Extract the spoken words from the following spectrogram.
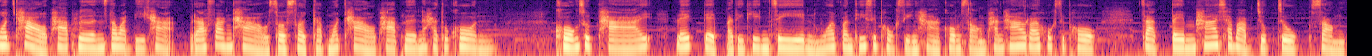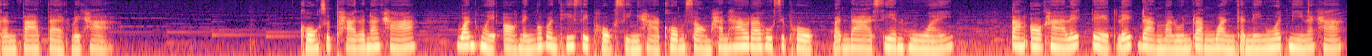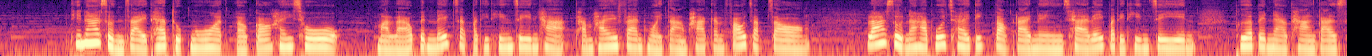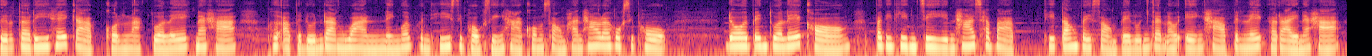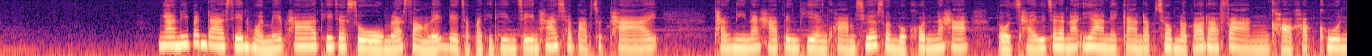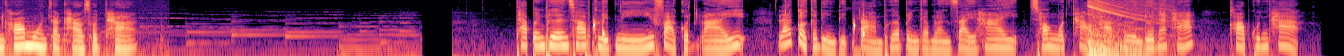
มดข่าวพาเพลิน สวัสดีค่ะ รับฟังข่าวสดๆกับมดข่าวพาเพลินนะคะทุกคน โค้งสุดท้าย เลขเด็ดปฏิทินจีน งวดวันที่ 16 สิงหาคม 2566 จัดเต็ม 5 ฉบับจุกๆ ส่องกันตาแตกเลยค่ะ โค้งสุดท้ายแล้วนะคะ วันหวยออกในงวดวันที่ 16 สิงหาคม 2566 บรรดาเซียนหวย ต่างออกหาเลขเด็ดเลขดังมาลุ้นรางวัลกันในงวดนี้นะคะ ที่น่าสนใจแทบทุกงวด แล้วก็ให้โชค มาแล้วเป็นเลขจากปฏิทินจีนค่ะทำให้แฟนหวยต่างพากันเฝ้าจับจอง ล่าสุดนะคะผู้ใช้ t ิ k t o k รายหนึ่งแชร์เลขปฏิทินจีน เพื่อเป็นแนวทางการซื้อลอตเตอรี่ให้กับคนรักตัวเลขนะคะ เพื่อเอาไปลุ้นรางวัลในงวดวันที่ 16 สิงหาคม 2566 โดยเป็นตัวเลขของปฏิทินจีน 5 ฉบับที่ต้องไปส่องไปลุ้นกันเอาเองค่ะเป็นเลขอะไรนะคะ งานนี้บรรดาเซียนหวยไม่พลาดที่จะซูม และส่องเลขเด็ดจากปฏิทินจีน 5 ฉบับสุดท้ายทั้งนี้นะคะเป็นเพียงความเชื่อส่วนบุคคลนะคะ โปรดใช้วิจารณญาณในการรับชมแล้วก็รับฟังขอขอบคุณข้อมูลจากข่าวสดค่ะ ถ้าเพื่อนๆชอบคลิปนี้ฝากกดไลค์และกดกระดิ่งติดตามเพื่อเป็นกำลังใจให้ช่องมดข่าวพาเพลินด้วยนะคะ ขอบคุณค่ะ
